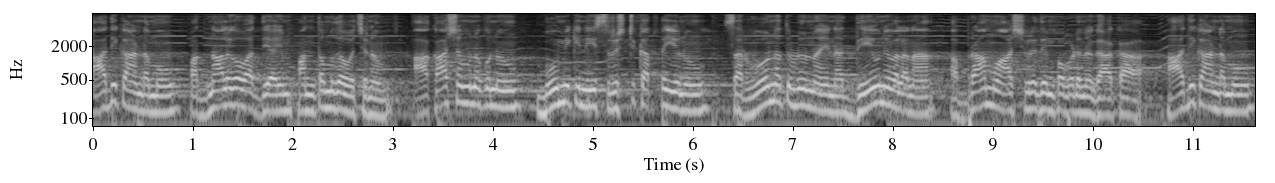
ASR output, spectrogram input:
ఆది కాండము పద్నాలుగవ అధ్యాయం పంతొమ్మిదవ వచనం. ఆకాశమునకును భూమికి నీ సృష్టికర్తయును సర్వోన్నతుడునైన దేవుని వలన అబ్రాము ఆశీర్వదింపబడును గాక. ఆది కాండము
